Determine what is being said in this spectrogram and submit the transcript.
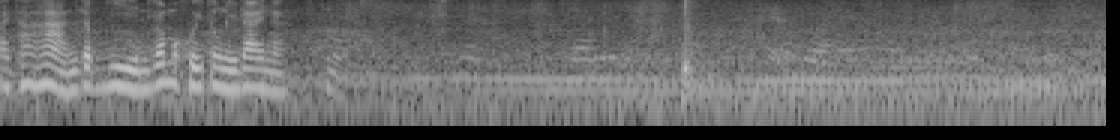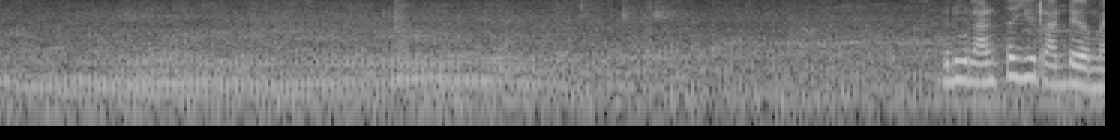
ายทหารกับยีนก็มาคุยตรงนี้ได้นะไปดูร้านเสื้อยืดร้านเดิมไหม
